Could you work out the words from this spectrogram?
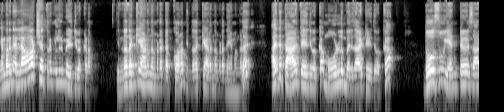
ഞാൻ പറഞ്ഞ എല്ലാ ക്ഷേത്രങ്ങളിലും എഴുതി വെക്കണം. ഇന്നതൊക്കെയാണ് നമ്മുടെ ഡെക്കോറം ഇന്നതൊക്കെയാണ് നമ്മുടെ നിയമങ്ങൾ അതിന്റെ താഴത്ത് എഴുതി വെക്കുക മുകളിലും വലുതായിട്ട് എഴുതി വെക്കുക those who enters are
